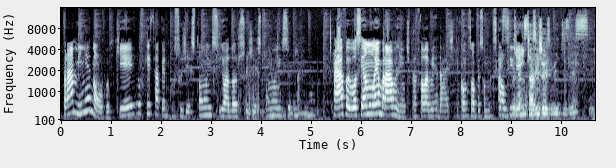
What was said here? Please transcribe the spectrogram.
Pra mim é nova, porque eu fiquei sabendo por sugestões, eu adoro sugestões. Ah, foi você, eu não lembrava, gente, pra falar a verdade. né? Como sou uma pessoa muito esquecida. Alguém que Lançado em seja- 2016.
